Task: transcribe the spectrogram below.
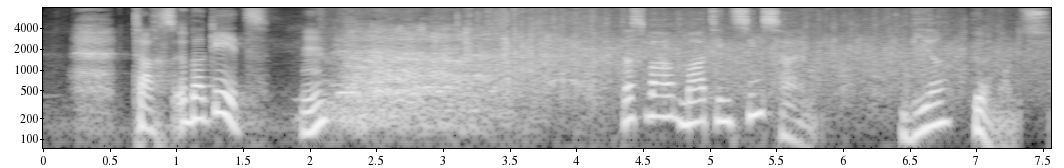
tagsüber geht's. Hm? Das war Martin Zingsheim. Wir hören uns.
